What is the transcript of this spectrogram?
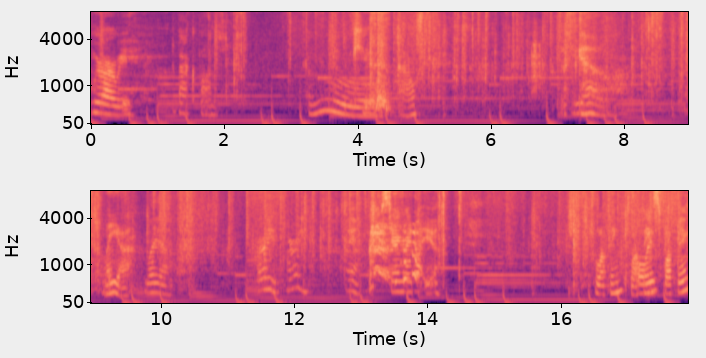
Where are we? Back bond. Ooh. Cute. Ow. Let's go. Leia. Leia. Where are you? Where are you? Oh, yeah. Staring right at you. Fluffing, fluffing. Always fluffing.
